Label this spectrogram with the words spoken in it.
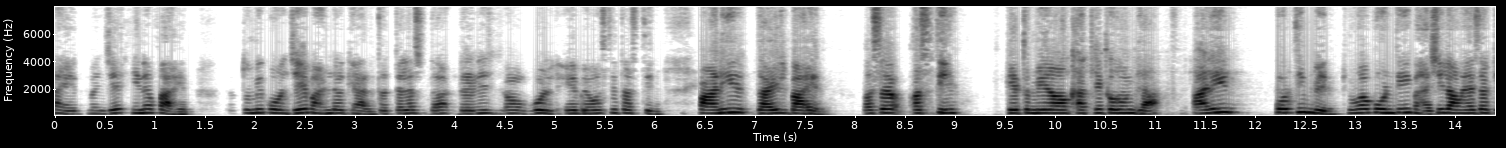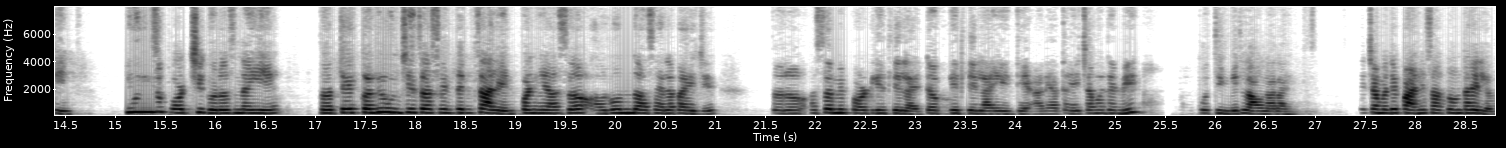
आहेत. म्हणजे इनफ आहेत. तुम्ही कोण जे भांडं घ्याल तर त्याला सुद्धा ड्रेनेज होल हे व्यवस्थित असतील. पाणी जाईल बाहेर. असं असतील. हे तुम्ही खात्री करून घ्या. आणि कोथिंबीर किंवा कोणतीही भाजी लावण्यासाठी उंच पॉटची गरज नाहीये. तर ते कमी उंचीचं असेल तरी चालेल पण हे असं अरुंद रुंद असायला पाहिजे. तर असं मी पॉट घेतलेला आहे टब घेतलेला आहे इथे. आणि आता ह्याच्यामध्ये मी कोथिंबीर लावणार आहे. त्याच्यामध्ये पाणी साठवून राहिलं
